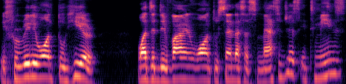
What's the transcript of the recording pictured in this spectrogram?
if we really want to hear what the divine want to send us as messages, it means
